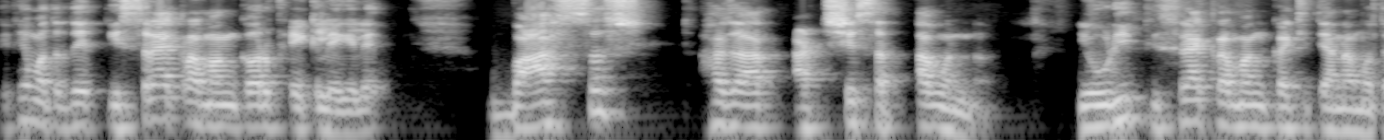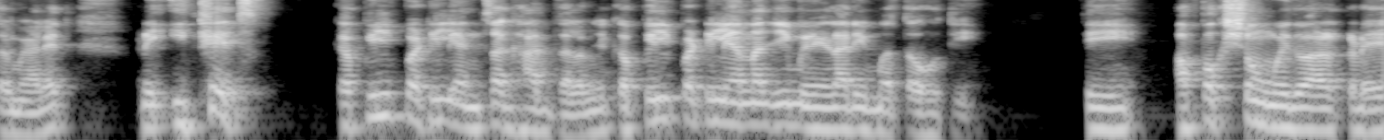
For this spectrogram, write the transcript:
तिथे मात्र ते तिसऱ्या क्रमांकावर फेकले गेले बासष्ट हजार आठशे सत्तावन्न एवढी तिसऱ्या क्रमांकाची त्यांना मतं मिळालेत. आणि इथेच कपिल पाटील यांचा घात झाला. म्हणजे कपिल पाटील यांना जी मिळणारी मतं होती ती अपक्ष उमेदवाराकडे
